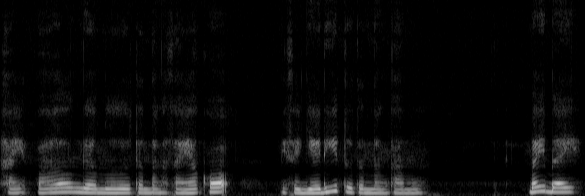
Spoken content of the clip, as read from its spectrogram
Hai Val, nggak melulu tentang saya kok. Bisa jadi itu tentang kamu. Bye-bye.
